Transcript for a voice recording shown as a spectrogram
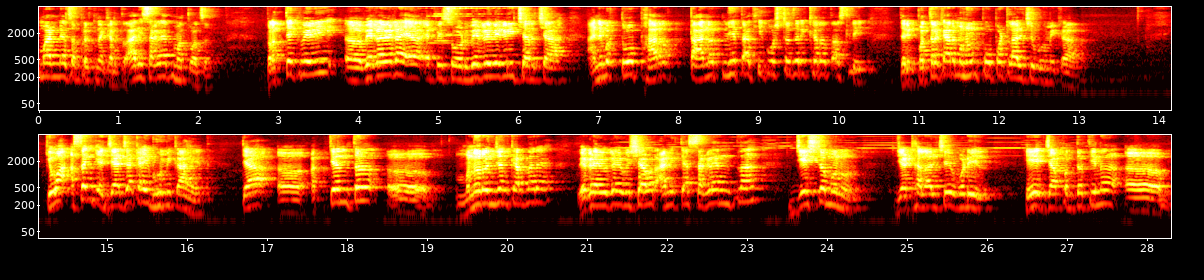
मांडण्याचा प्रयत्न करतात. आणि सगळ्यात महत्वाचं प्रत्येक वेळी वेगळ्या वेगळ्या एपिसोड वेगळी वेगळी चर्चा आणि मग तो फार ताणत नेतात ही गोष्ट जरी करत असली तरी पत्रकार म्हणून पोपटलालची भूमिका किंवा असंख्य ज्या ज्या काही भूमिका आहेत त्या अं, अत्यंत अं, मनोरंजन करणाऱ्या वेगळ्या वेगळ्या विषयावर आणि त्या सगळ्यांना ज्येष्ठ म्हणून जेठालालचे वडील हे ज्या पद्धतीनं अं,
